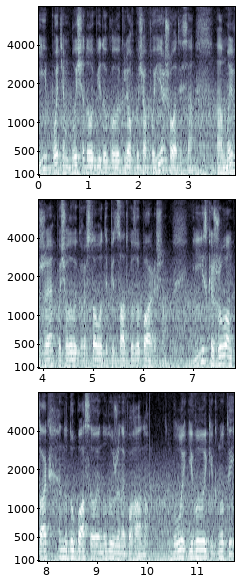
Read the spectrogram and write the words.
і потім ближче до обіду, коли кльов почав погіршуватися, а, ми вже почали використовувати підсадку з опаришем. І скажу вам так, надубасили ну дуже непогано. Були і великі кнути,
